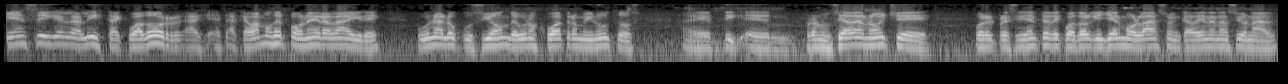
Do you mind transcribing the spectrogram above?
¿Quién sigue en la lista? Ecuador, acabamos de poner al aire una locución de unos cuatro minutos eh, pronunciada anoche por el presidente de Ecuador, Guillermo Lazo, en cadena nacional,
